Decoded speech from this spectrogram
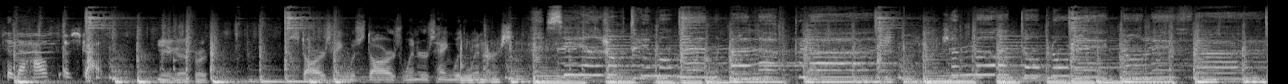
to the House of Strauss. Yeah, go for it. Stars hang with stars, winners hang with winners. Si un jour tu m'emmènes à la plage, j'aimerais tant plonger dans les vagues.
